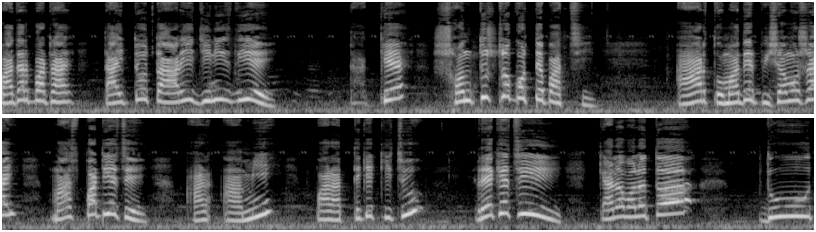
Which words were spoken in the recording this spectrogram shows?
বাজার পাঠায়, তাই তো তারই জিনিস দিয়ে তাকে সন্তুষ্ট করতে পারছি। আর তোমাদের পিসামশাই মাছ পাঠিয়েছে, আর আমি পাড়ার থেকে কিছু রেখেছি। কেন বলো তো? দুধ,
